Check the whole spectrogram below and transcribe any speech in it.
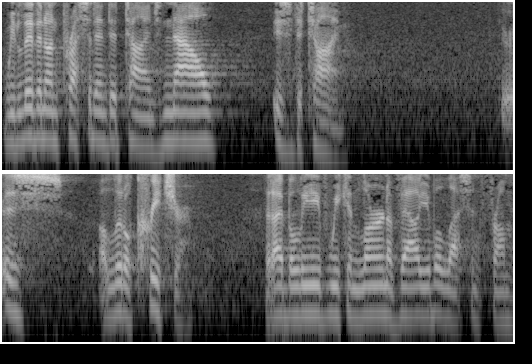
We live in unprecedented times. Now is the time. There is a little creature that I believe we can learn a valuable lesson from.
